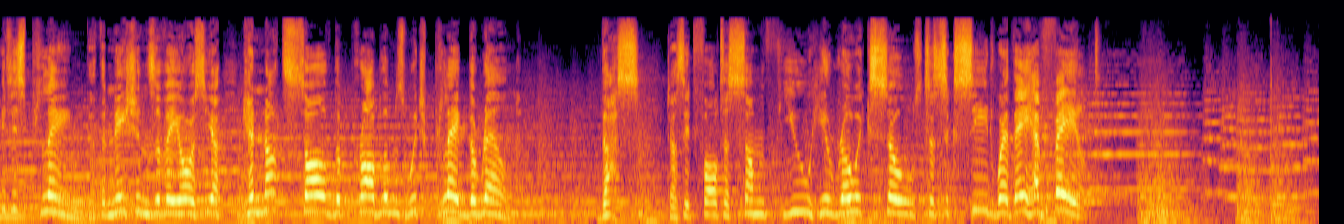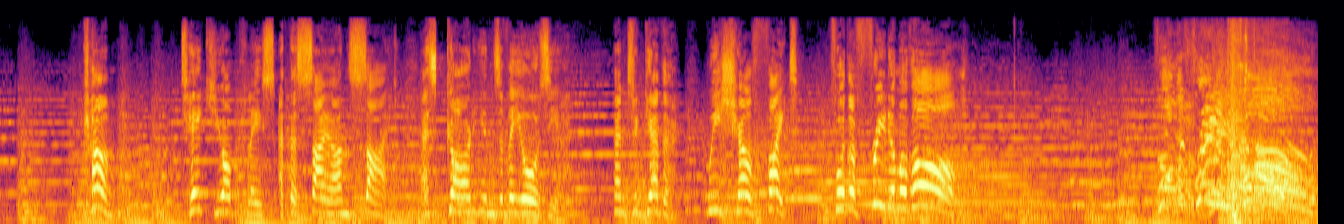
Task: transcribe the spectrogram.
it is plain that the nations of Eorzea cannot solve the problems which plague the realm. Thus does it fall to some few heroic souls to succeed where they have failed. Come, take your place at the Scion's side as guardians of Eorzea, and together we shall fight for the freedom of all! For the freedom of all!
